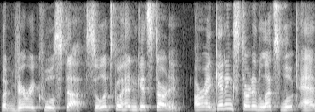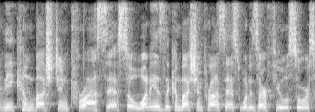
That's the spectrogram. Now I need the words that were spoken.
but very cool stuff. So let's go ahead and get started. All right, getting started, let's look at the combustion process. So what is the combustion process? What is our fuel source?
